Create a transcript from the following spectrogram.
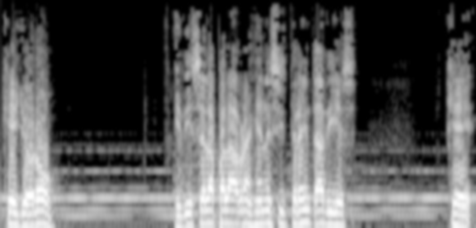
que lloró. Y dice la palabra en Génesis 30, 10, que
